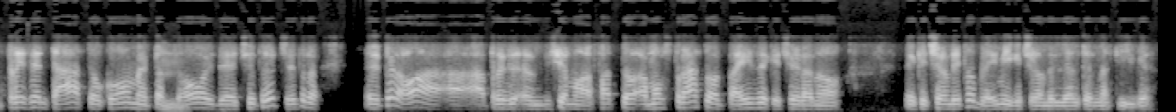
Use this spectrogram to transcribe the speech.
presentato come pattoide, mm. eccetera, eccetera, eh, però ha, ha, diciamo, ha, fatto, ha, mostrato al paese che c'erano, eh, che c'erano dei problemi, che c'erano delle alternative.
